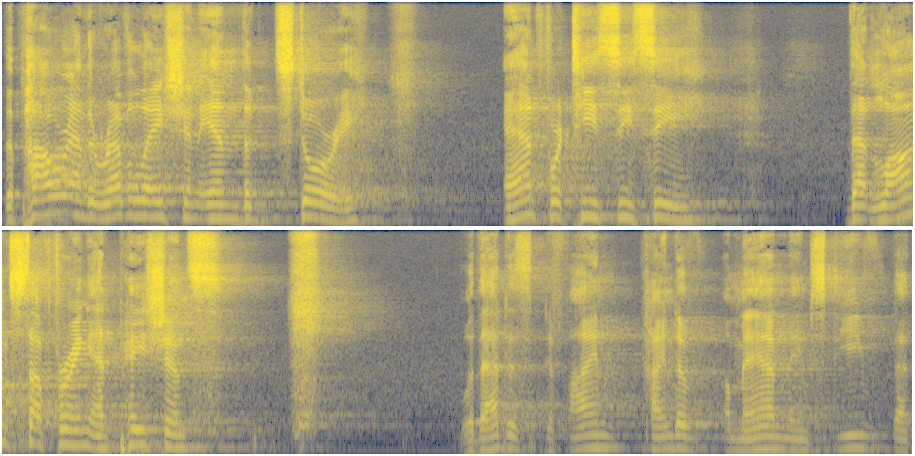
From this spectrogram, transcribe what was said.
The power and the revelation in the story and for TCC that long suffering and patience, would that define kind of a man named Steve that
